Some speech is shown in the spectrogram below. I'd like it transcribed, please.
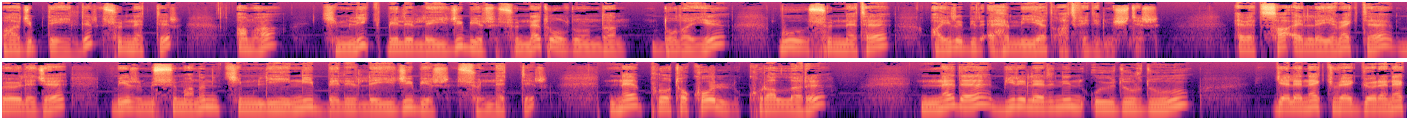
vacip değildir, sünnettir. Ama kimlik belirleyici bir sünnet olduğundan dolayı bu sünnete ayrı bir ehemmiyet atfedilmiştir. Evet sağ elle yemek de böylece bir Müslümanın kimliğini belirleyici bir sünnettir. Ne protokol kuralları ne de birilerinin uydurduğu gelenek ve görenek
